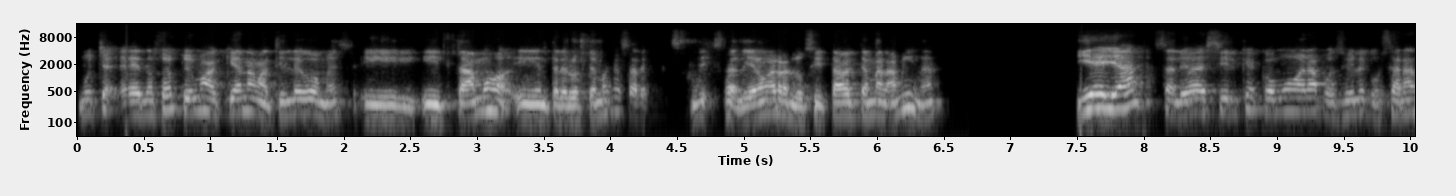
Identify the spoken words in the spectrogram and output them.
eh, nosotros tuvimos aquí Ana Matilde Gómez y, y, estamos, y entre los temas que salieron a relucir estaba el tema de la mina. Y ella salió a decir que cómo era posible que usaran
